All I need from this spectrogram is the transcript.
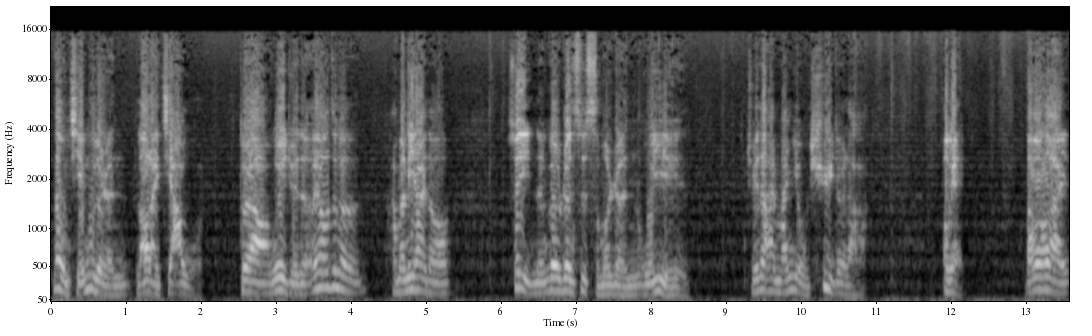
那种节目的人，然后来加我。对啊，我也觉得，哎呦，这个还蛮厉害的哦。所以能够认识什么人，我也觉得还蛮有趣的啦。OK，然后后来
